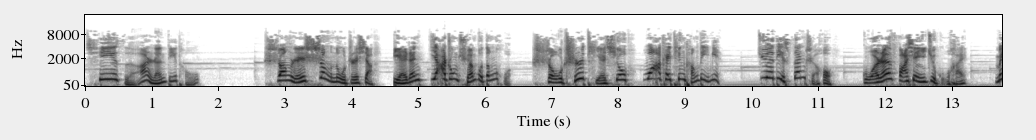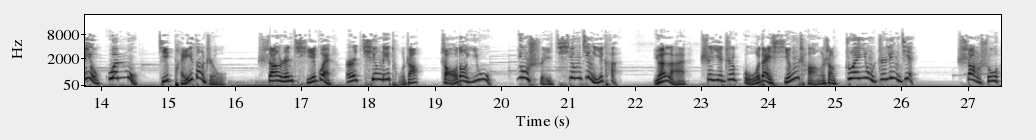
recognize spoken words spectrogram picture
妻子黯然低头。商人盛怒之下，点燃家中全部灯火，手持铁锹挖开厅堂地面，掘地三尺后。果然发现一具骨骸，没有棺木及陪葬之物。商人奇怪而清理土渣，找到一物，用水清净一看，原来是一只古代刑场上专用之令箭，上书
